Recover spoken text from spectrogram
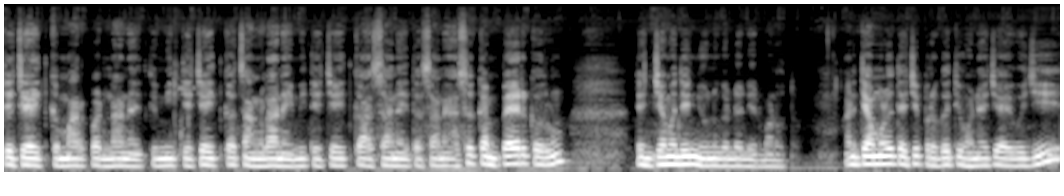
त्याच्या इतकं मार्क पडणार नाहीत की मी त्याच्या इतका चांगला नाही मी त्याच्या इतका असा नाही तसा नाही असं कंपेअर करून त्यांच्यामध्ये न्यूनगंड निर्माण होतो. आणि त्यामुळे त्याची प्रगती होण्याच्या ऐवजी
